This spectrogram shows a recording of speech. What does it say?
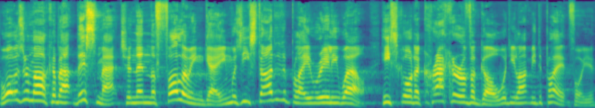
But what was remarkable about this match and then the following game was he started to play really well. He scored a cracker of a goal. Would you like me to play it for you?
